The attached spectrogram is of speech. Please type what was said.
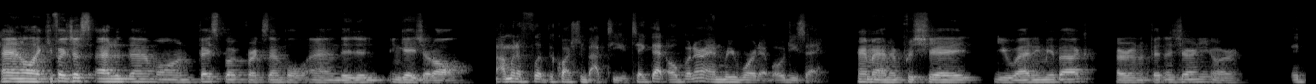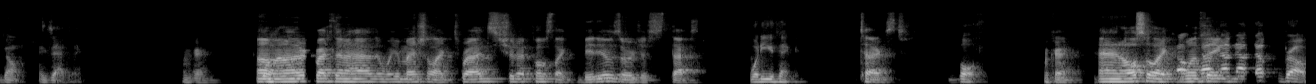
and like if I just added them on Facebook, for example, and they didn't engage at all. I'm gonna flip the question back to you. Take that opener and reword it. What would you say? Hey man, I appreciate you adding me back. Are you on a fitness journey or It don't exactly. okay? Um, another question I had when you mentioned like threads, should I post like videos or just text? What do you think? Text. Both. Okay. And also like No, one no, thing. no, no, no, bro,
